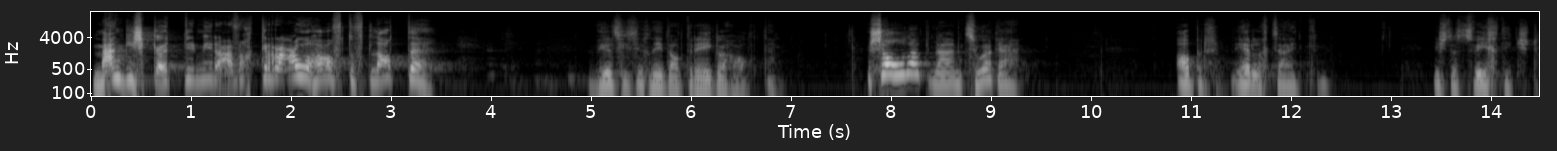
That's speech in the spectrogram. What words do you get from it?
manchmal geht ihr mir einfach grauenhaft auf die Latte, weil sie sich nicht an die Regeln halten. Schon unangenehm zugeben. Aber ehrlich gesagt, ist das das Wichtigste.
